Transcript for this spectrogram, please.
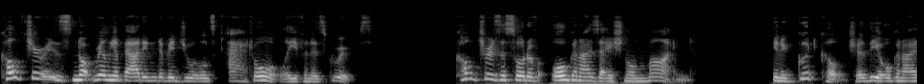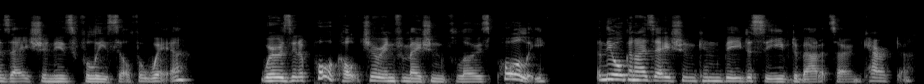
culture is not really about individuals at all, even as groups. Culture is a sort of organisational mind. In a good culture, the organisation is fully self-aware, whereas in a poor culture, information flows poorly, and the organisation can be deceived about its own character.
